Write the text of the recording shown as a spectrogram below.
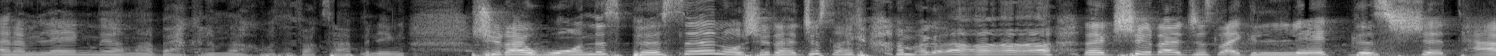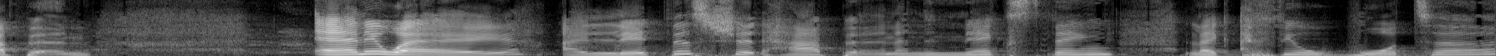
And I'm laying there on my back and I'm like, what the fuck's happening? Should I warn this person or should I just like, oh my god, like should I just like let this shit happen? Anyway, I let this shit happen and the next thing, like I feel water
